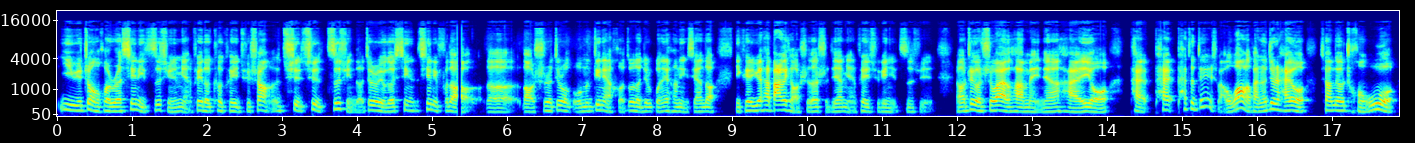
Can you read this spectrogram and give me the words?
抑郁症或者说心理咨询免费的课可以去上去去咨询的，就是有个心心理辅导的老师，就是我们定点合作的，就是国内很领先的，你可以约他八个小时的时间免费去给你咨询。然后这个之外的话，每年还有派派派 today 是吧？我忘了，反正就是还有像那个宠物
